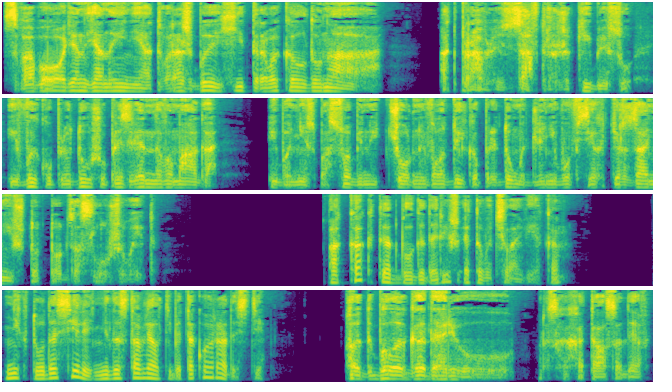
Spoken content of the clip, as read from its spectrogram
«Свободен я ныне от ворожбы хитрого колдуна. Отправлюсь завтра же к Иблису и выкуплю душу презренного мага, ибо не способен и черный владыка придумать для него всех терзаний, что тот заслуживает. А как ты отблагодаришь этого человека? Никто доселе не доставлял тебе такой радости. Отблагодарю, расхохотался Дев.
